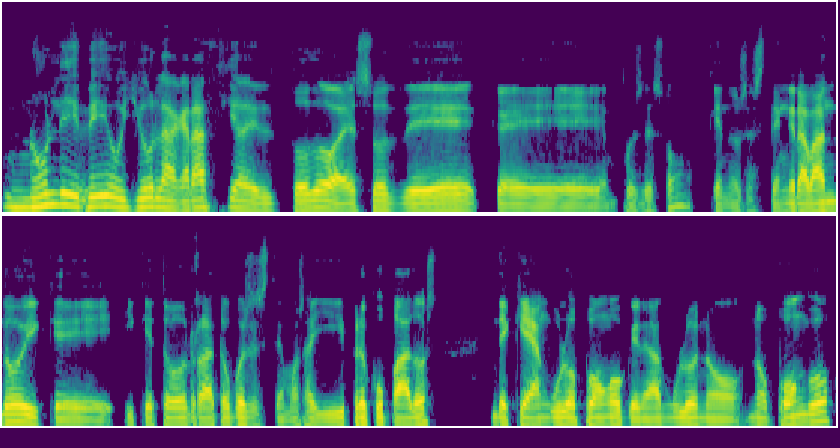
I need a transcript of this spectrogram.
no le veo yo la gracia del todo a eso de que, pues eso, que nos estén grabando y que, y que todo el rato pues estemos allí preocupados de qué ángulo pongo, qué ángulo no, no pongo.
